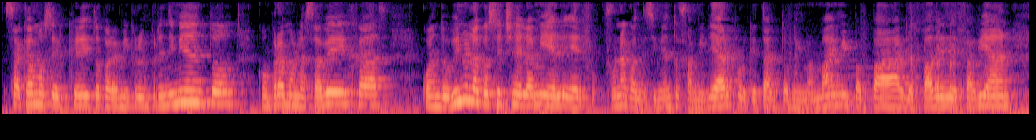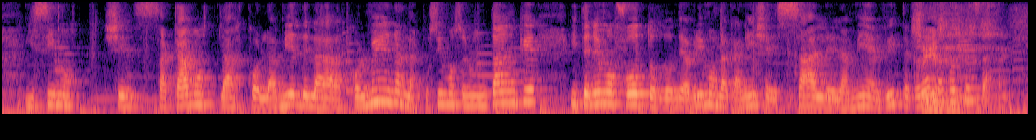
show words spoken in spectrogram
sacamos el crédito para microemprendimientos, compramos las abejas. Cuando vino la cosecha de la miel, eh, fue un acontecimiento familiar porque tanto mi mamá y mi papá y los padres de Fabián hicimos, sacamos las, con la miel de las colmenas, las pusimos en un tanque y tenemos fotos donde abrimos la canilla y sale la miel, ¿viste? Sí, ¿Acordás la sí, sí, sí.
